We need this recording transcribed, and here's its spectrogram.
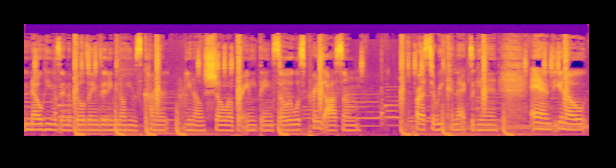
know he was in the building didn't even know he was kind of you know show up or anything. So it was pretty awesome for us to reconnect again. And you know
